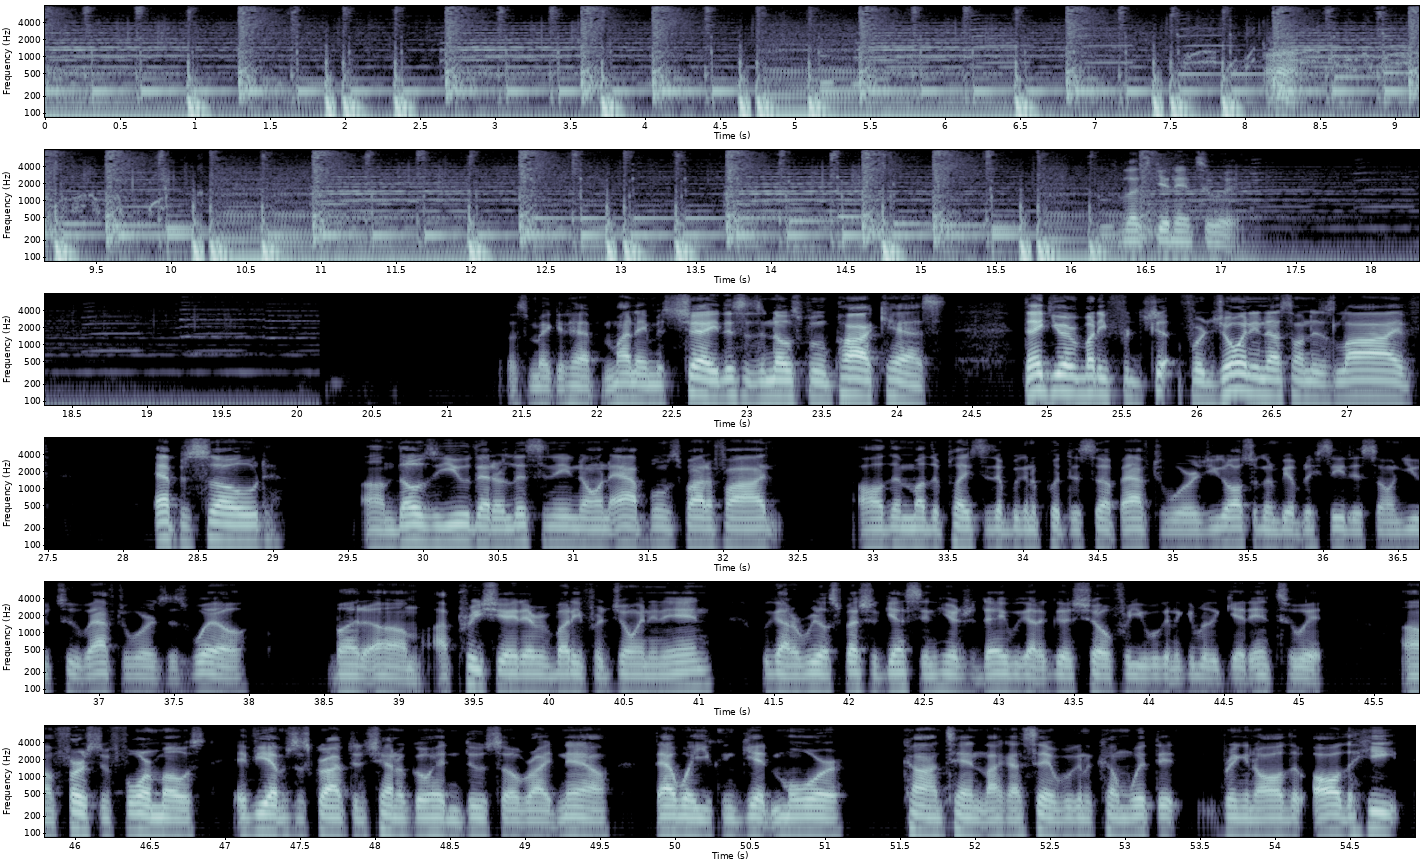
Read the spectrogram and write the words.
Let's get into it. Let's make it happen. My name is Che. This is the No Spoon Podcast. Thank you everybody for for joining us on this live episode. Um, those of you that are listening on Apple and Spotify, all them other places that we're gonna put this up afterwards. You're also gonna be able to see this on YouTube afterwards as well. But um, I appreciate everybody for joining in. We got a real special guest in here today. We got a good show for you. We're gonna get, really get into it. Um, first and foremost, if you haven't subscribed to the channel, go ahead and do so right now. That way you can get more content. Like I said, we're gonna come with it, bringing all the all the heat.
